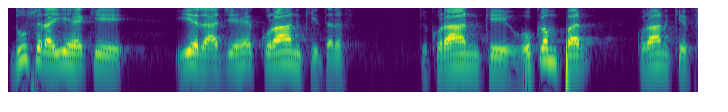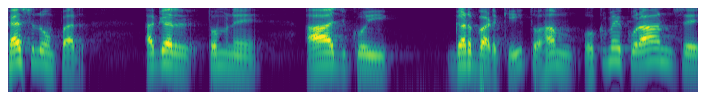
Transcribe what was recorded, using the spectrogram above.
دوسرا یہ ہے کہ یہ راجے ہے قرآن کی طرف، کہ قرآن کے حکم پر، قرآن کے فیصلوں پر اگر تم نے آج کوئی گڑبڑ کی، تو ہم حکم قرآن سے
